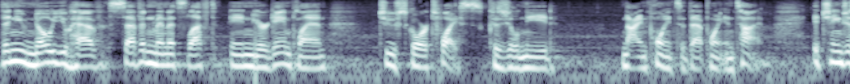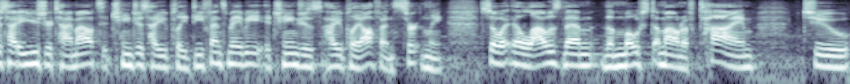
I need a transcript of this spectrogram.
then you know you have seven minutes left in your game plan to score twice because you'll need nine points at that point in time. It changes how you use your timeouts. It changes how you play defense, maybe. It changes how you play offense, certainly. So it allows them the most amount of time to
